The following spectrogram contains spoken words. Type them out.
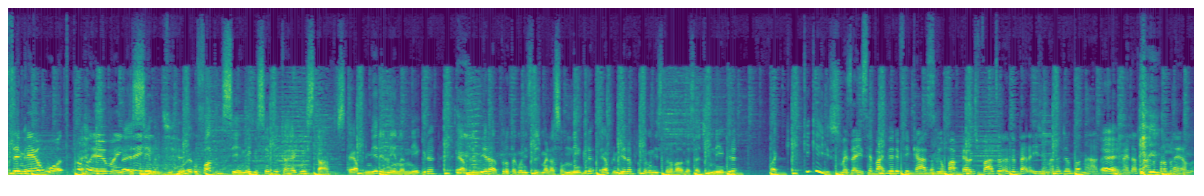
você primeira... vê um outro problema, é, entende? É sempre, o fato de ser negro sempre carrega um status. É a primeira Helena negra, é a primeira protagonista de Malhação negra, é a primeira protagonista da novela da Sete negra. O que, que é isso? Mas aí você vai verificar, assim, o papel de fazer... Peraí, gente, mas não adiantou nada. É. Ainda tá no problema.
